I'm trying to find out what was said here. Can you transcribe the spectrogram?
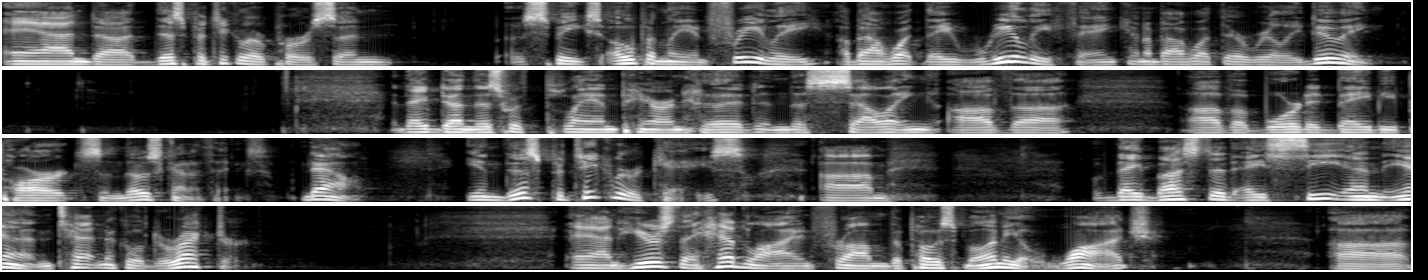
And uh, this particular person speaks openly and freely about what they really think and about what they're really doing. They've done this with Planned Parenthood and the selling of, uh, of aborted baby parts and those kind of things. Now, in this particular case, um, they busted a CNN technical director. And here's the headline from the Post Millennial Watch uh,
